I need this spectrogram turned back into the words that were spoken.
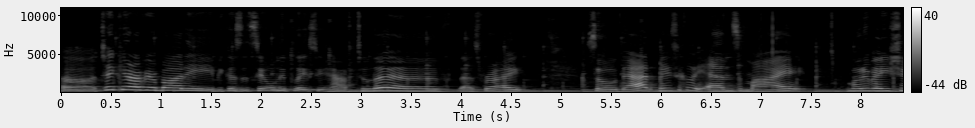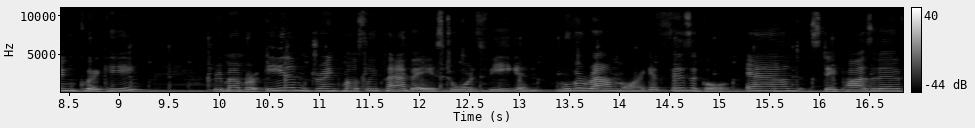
uh, take care of your body because it's the only place you have to live. That's right. So that basically ends my motivation quickie. Remember, eat and drink mostly plant based towards vegan. Move around more, get physical, and stay positive.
